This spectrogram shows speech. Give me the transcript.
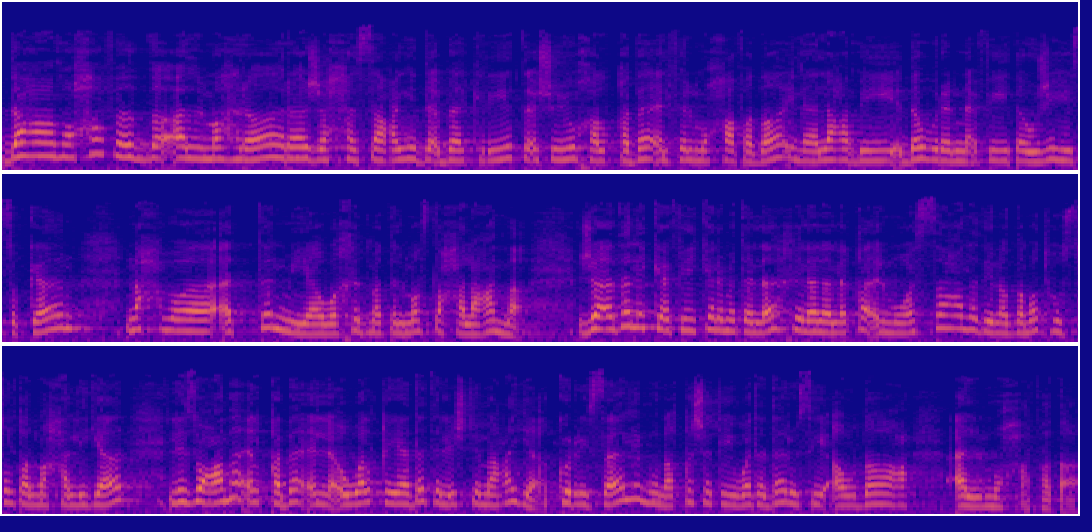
دعا محافظ المهرة راجح سعيد باكريت شيوخ القبائل في المحافظة إلى لعب دور في توجيه السكان نحو التنمية وخدمة المصلحة العامة. جاء ذلك في كلمة الله خلال اللقاء الموسع الذي نظمته السلطة المحلية لزعماء القبائل والقيادات الاجتماعية كرس لمناقشة وتدارس أوضاع المحافظة.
